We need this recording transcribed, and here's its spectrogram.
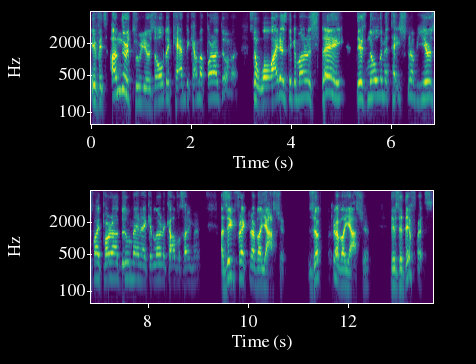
If it's under two years old, it can become a paraduma. So why does the Gemara say there's no limitation of years by paraduma and I can learn a kalvachaymer? Azifrek Rav Yashiv, Zuk Rav Yashiv, there's a difference.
